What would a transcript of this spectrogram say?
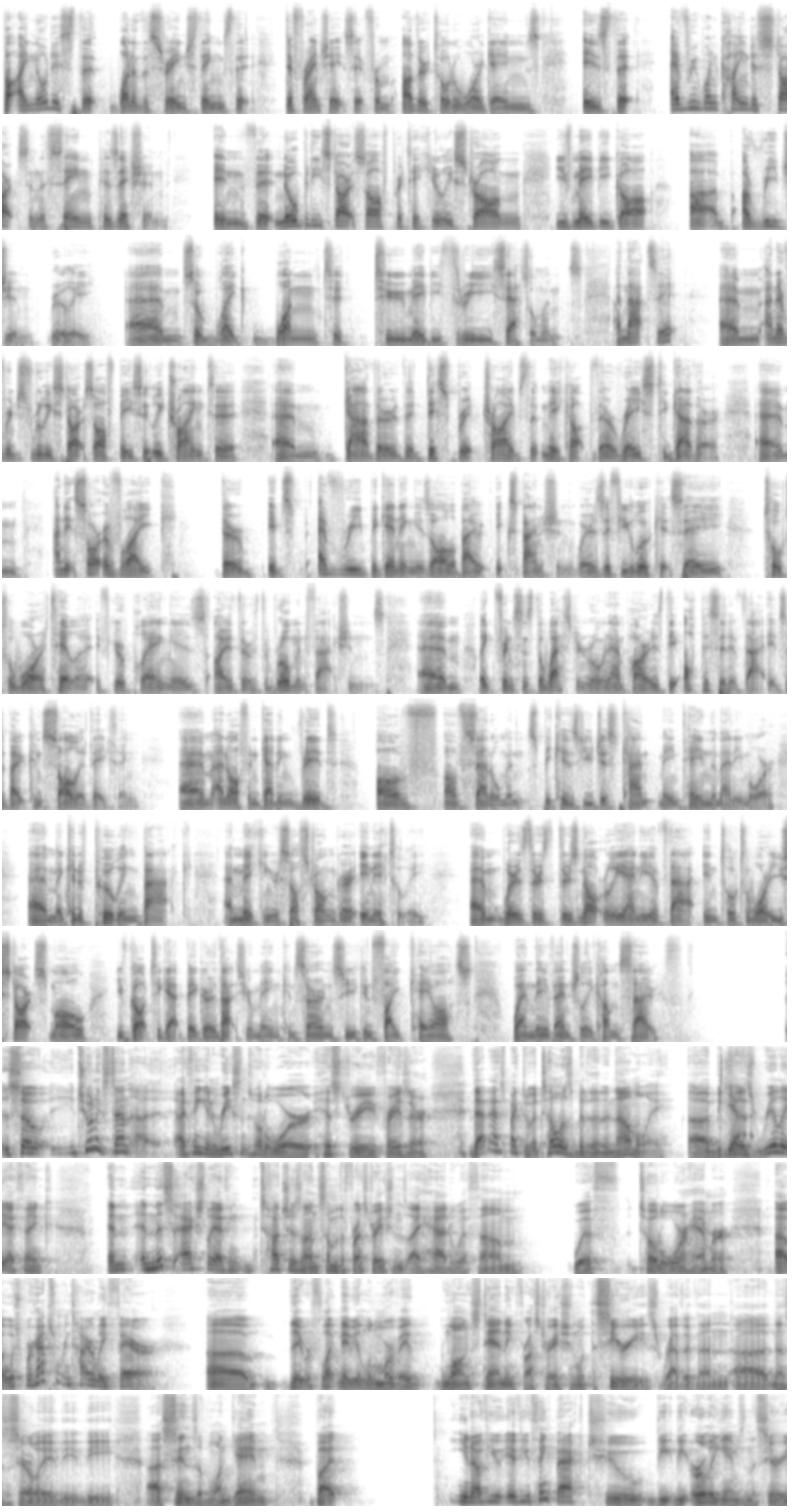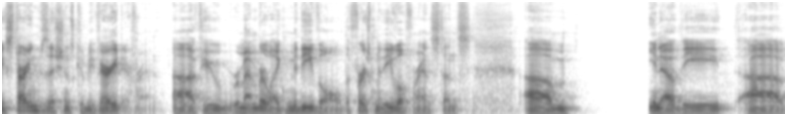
But I noticed that one of the strange things that differentiates it from other Total War games is that everyone kind of starts in the same position. In that nobody starts off particularly strong. You've maybe got a, a region really. Um, so like one to two, maybe three settlements, and that's it. Um, and everyone just really starts off basically trying to um, gather the disparate tribes that make up their race together. Um, and it's sort of like they're it's every beginning is all about expansion. Whereas if you look at say Total War Attila, if you're playing as either of the Roman factions, um, like for instance, the Western Roman Empire is the opposite of that. It's about consolidating um, and often getting rid of of settlements because you just can't maintain them anymore, um, and kind of pulling back and making yourself stronger in Italy. Um, whereas there's there's not really any of that in Total War. You start small, you've got to get bigger. That's your main concern, so you can fight chaos when they eventually come south. So, to an extent, I- think in recent Total War history, Fraser, that aspect of Attila's been an anomaly. Uh, because really, I think, and and this actually, I think, touches on some of the frustrations I had with um with Total Warhammer, uh, which perhaps weren't entirely fair. Uh, they reflect maybe a little more of a long-standing frustration with the series rather than uh, necessarily the the uh, sins of one game. But you know, if you if you think back to the the early games in the series, starting positions could be very different. Uh, if you remember, like medieval, the first medieval, for instance, um, you know the uh,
